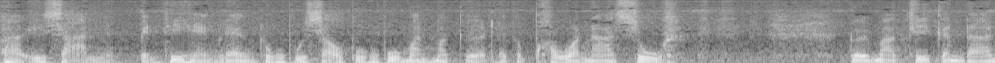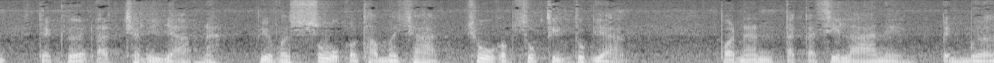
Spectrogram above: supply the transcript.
ภาคอีสานเนี่ยเป็นที่แห้งแล้งทุงปู่เสาปุงปู่มั่นมาเกิดแล้วก็ภาวนาสู้ โดยมากที่กันดานจะเกิดอัจฉริยะนะเรียกว่าสู้กับธรรมชาติสู้กับทุกสิ่งทุกอย่าง เพราะนั้นตะกศิลาเนี่ยเป็นเมือง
